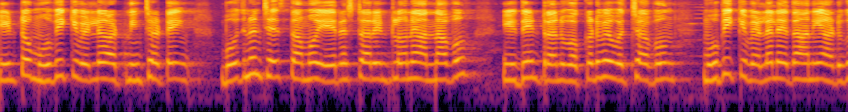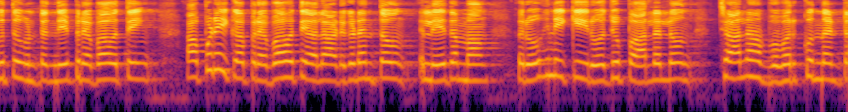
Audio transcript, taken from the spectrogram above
ఏంటో మూవీకి వెళ్ళి అట్నుంచటే భోజనం చేస్తాము ఏ రెస్టారెంట్లోనే అన్నావు? ఇదేంట్రా నువ్వు ఒక్కడివే వచ్చావు? మూవీకి వెళ్ళలేదా అని అడుగుతూ ఉంటుంది ప్రభావతి. అప్పుడు ఇక ప్రభావతి అలా అడగడంతో లేదమ్మా రోహిణికి ఈరోజు పార్లర్లో చాలా వర్క్ ఉందంట.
